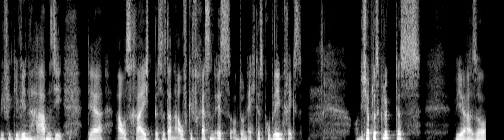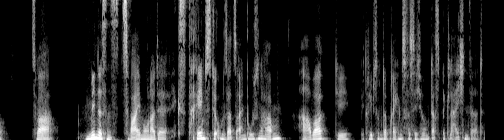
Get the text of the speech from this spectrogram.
Wie viel Gewinn haben Sie, der ausreicht, bis es dann aufgefressen ist und du ein echtes Problem kriegst? Und ich habe das Glück, dass wir also zwar mindestens zwei Monate extremste Umsatzeinbußen haben, aber die Betriebsunterbrechungsversicherung das begleichen wird.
